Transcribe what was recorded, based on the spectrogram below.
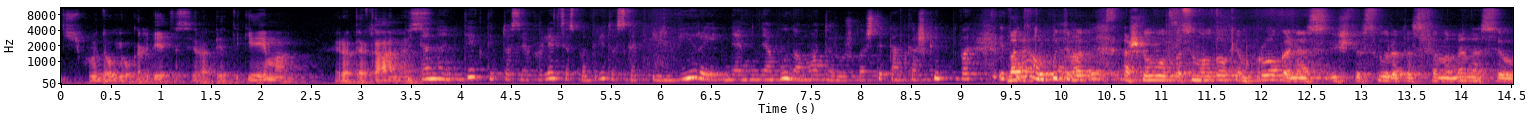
iš tikrųjų daugiau kalbėtis ir apie tikėjimą, ir apie ką mes. Bet ten ant tiek taip tos rekolekcijos padarytos, kad ir vyrai ne, nebūna moterų užgošti, ten kažkaip... Va, Bet truputį, va, aš galvoju, pasinaudokim progą, nes iš tiesų yra tas fenomenas jau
